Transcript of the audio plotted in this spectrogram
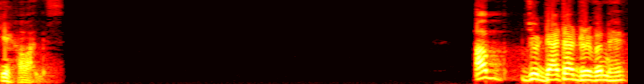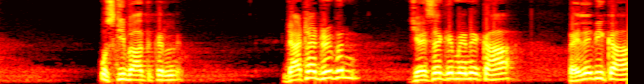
کے حوالے سے۔ اب جو ڈیٹا ڈریون ہے، اس کی بات کر لیں۔ ڈیٹا ڈریون جیسا کہ میں نے کہا، پہلے بھی کہا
